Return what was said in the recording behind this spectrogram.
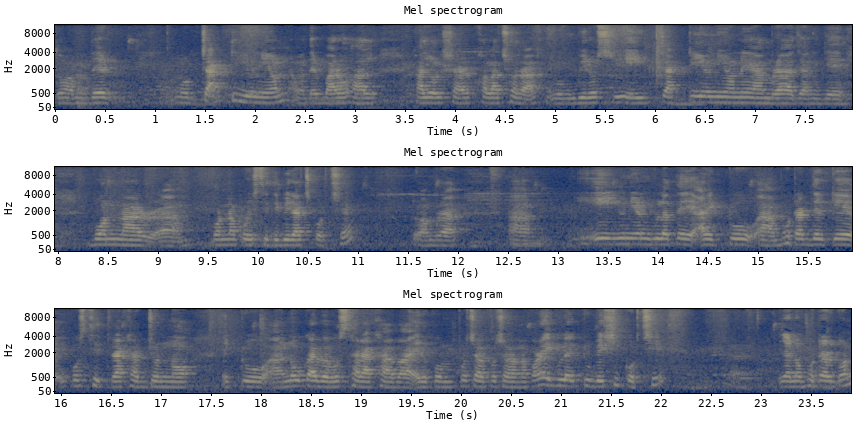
তো আমাদের মোট চারটি ইউনিয়ন, আমাদের বারোহাল, কাজলসার, খলাছড়া এবং বীরশ্রী, এই চারটি ইউনিয়নে আমরা জানি যে বন্যার বন্যা পরিস্থিতি বিরাজ করছে। তো আমরা এই ইউনিয়নগুলোতে আরেকটু ভোটারদেরকে উপস্থিত রাখার জন্য একটু নৌকার ব্যবস্থা রাখা বা এরকম প্রচার প্রচারণা করা এগুলো একটু বেশি করছি। যেন ভোটারগণ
